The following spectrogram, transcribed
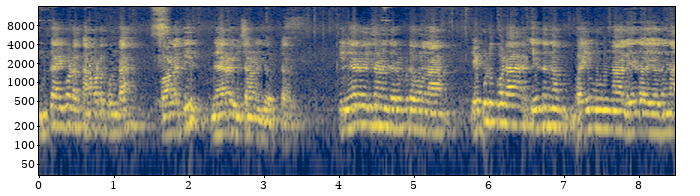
ముద్దాయి కూడా కనబడకుండా వాళ్ళకి నేర విచారణ జరుపుతారు. ఈ నేర విచారణ జరపడం వలన ఎప్పుడు కూడా ఏదైనా భయం ఉన్నా లేదా ఏదైనా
